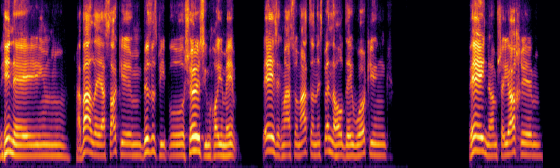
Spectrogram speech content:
Hine habale asakim business people shoysim choyim basic maso matan they spend the whole day working. Veinam shayachim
